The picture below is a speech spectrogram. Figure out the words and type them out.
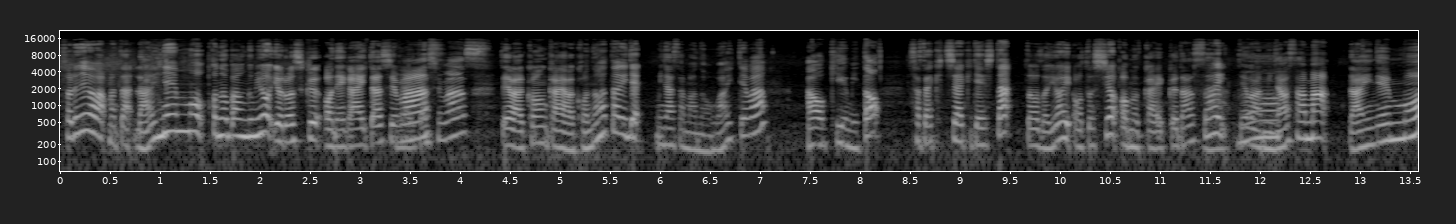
それではまた来年もこの番組をよろしくお願いいたします。します。では今回はこの辺りで皆様のお相手は青木由美と佐々木千秋でした。どうぞ良いお年をお迎えください。あでは皆様来年も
